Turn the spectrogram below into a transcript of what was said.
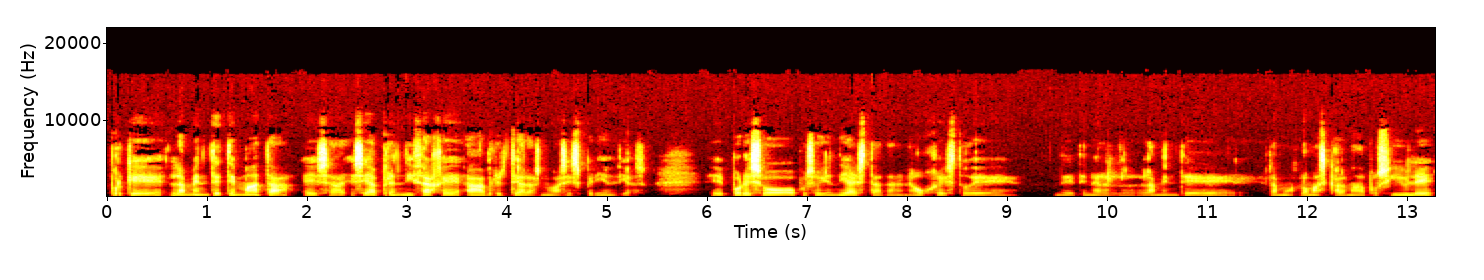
porque la mente te mata ese aprendizaje a abrirte a las nuevas experiencias. Eh, por eso, pues hoy en día está tan en auge esto de, tener la mente lo más calmada posible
